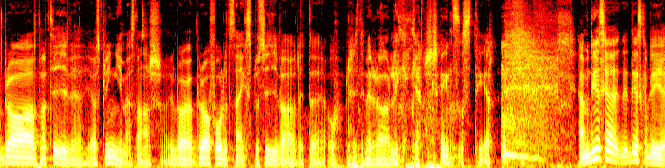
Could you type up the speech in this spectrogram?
Bra alternativ. Jag springer ju mest annars. Det är bra, bra att få lite sådana explosiva, lite, och bli lite mer rörlig kanske, inte så stel. Ja, men det, ska, det ska bli,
